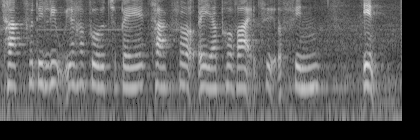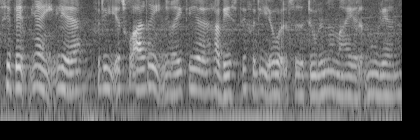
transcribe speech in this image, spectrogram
tak for det liv, jeg har fået tilbage. Tak for, at jeg er på vej til at finde ind til, hvem jeg egentlig er. Fordi jeg tror aldrig egentlig rigtigt, jeg har vidst det, fordi jeg jo altid har dulmet mig i alt muligt andet.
